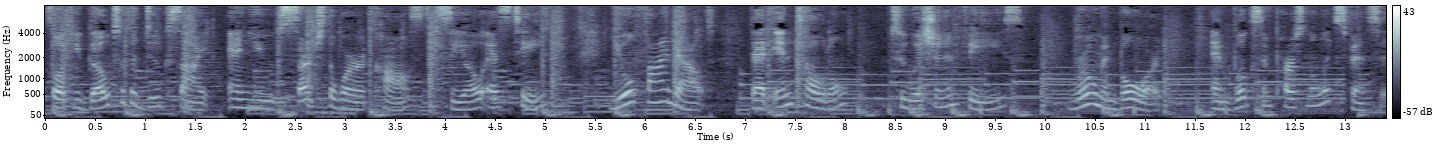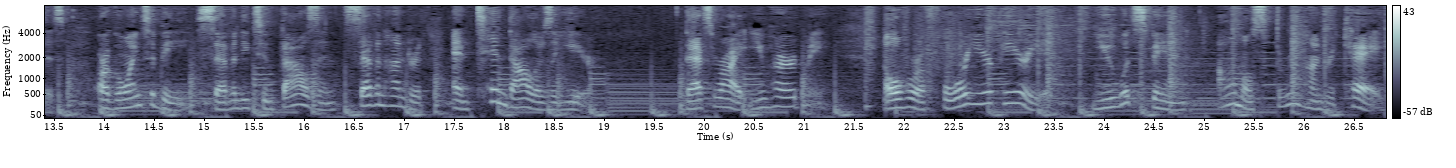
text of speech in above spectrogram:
So, if you go to the Duke site and you search the word cost, C O S T, you'll find out that in total, tuition and fees, room and board, and books and personal expenses are going to be $72,710 a year. That's right, you heard me. Over a four year period, you would spend almost 300K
